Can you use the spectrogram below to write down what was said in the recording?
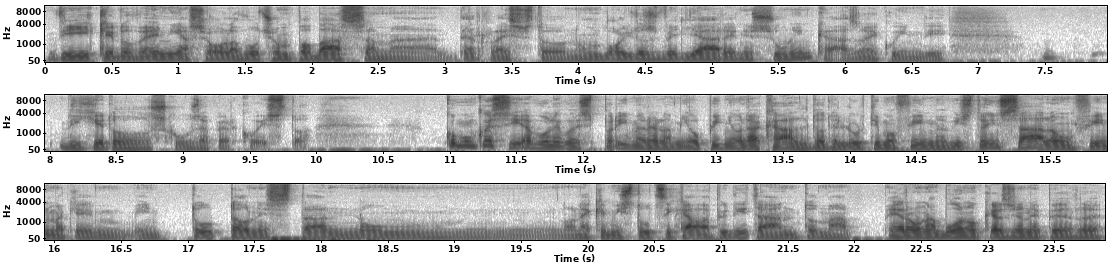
Vi chiedo venia se ho la voce un po' bassa, ma del resto non voglio svegliare nessuno in casa e quindi vi chiedo scusa per questo. Comunque sia, volevo esprimere la mia opinione a caldo dell'ultimo film visto in sala, un film che in tutta onestà non, non è che mi stuzzicava più di tanto, ma era una buona occasione per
